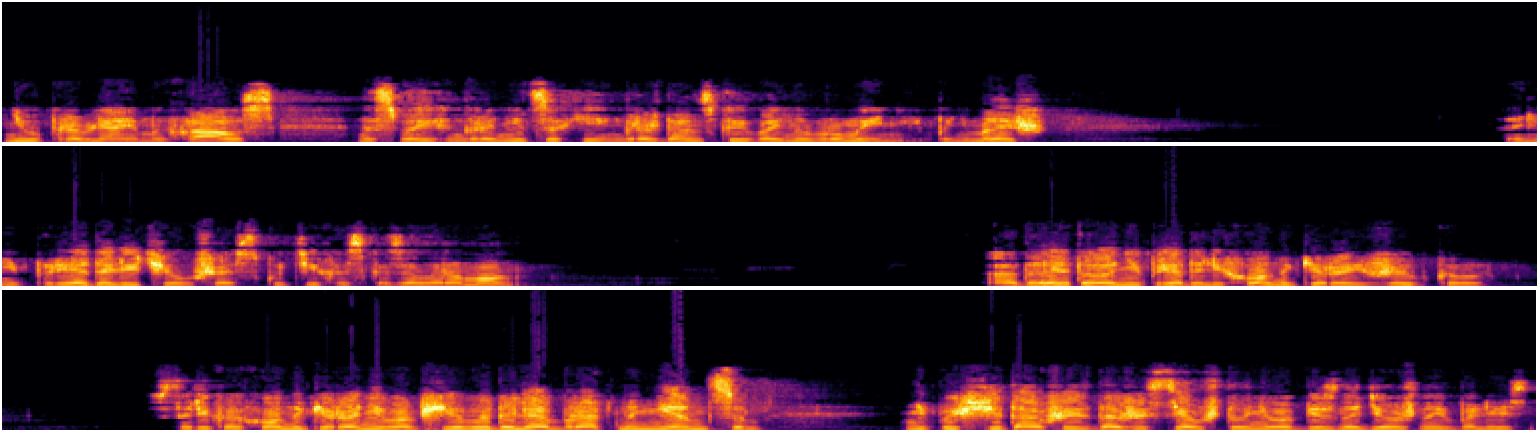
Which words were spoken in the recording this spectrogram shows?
неуправляемый хаос на своих границах и гражданскую войну в Румынии. Понимаешь? Они предали Чаушеску, тихо сказал Рамон. А до этого они предали Хонекера и Живкова. Старика Хонекера они вообще выдали обратно немцам, не посчитавшись даже с тем, что у него безнадежная болезнь.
